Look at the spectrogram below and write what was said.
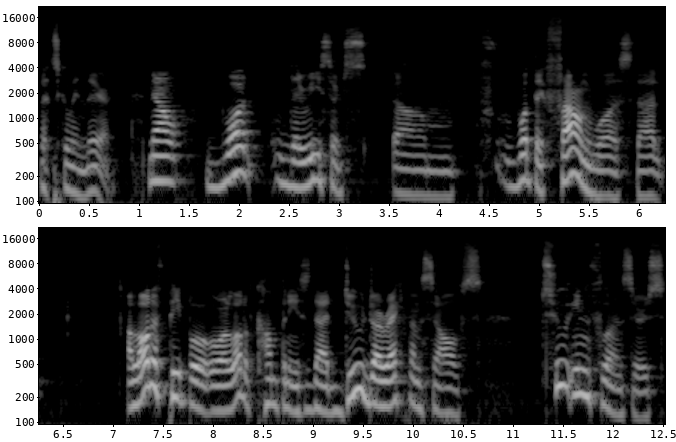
let's go in there. Now, what the research um, f- what they found was that a lot of people or a lot of companies that do direct themselves to influencers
